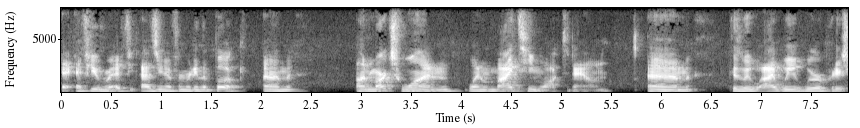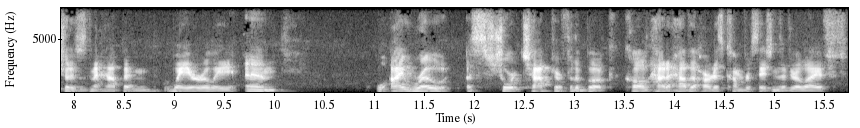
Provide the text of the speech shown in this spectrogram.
if you, if, as you know from reading the book, um, on March one, when my team locked down, because um, we, I, we we were pretty sure this was going to happen way early. Um, I wrote a short chapter for the book called How to Have the Hardest Conversations of Your Life.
